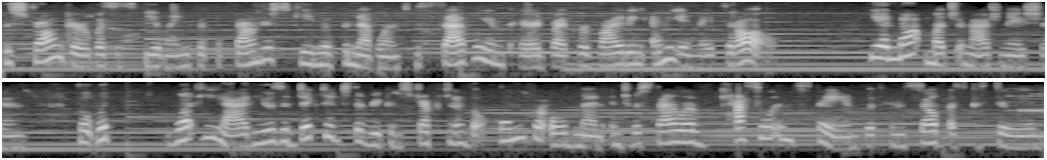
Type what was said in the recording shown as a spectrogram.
the stronger was his feeling that the founder's scheme of benevolence was sadly impaired by providing any inmates at all. He had not much imagination, but with what he had, he was addicted to the reconstruction of the home for old men into a style of castle in Spain, with himself as Castilian,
